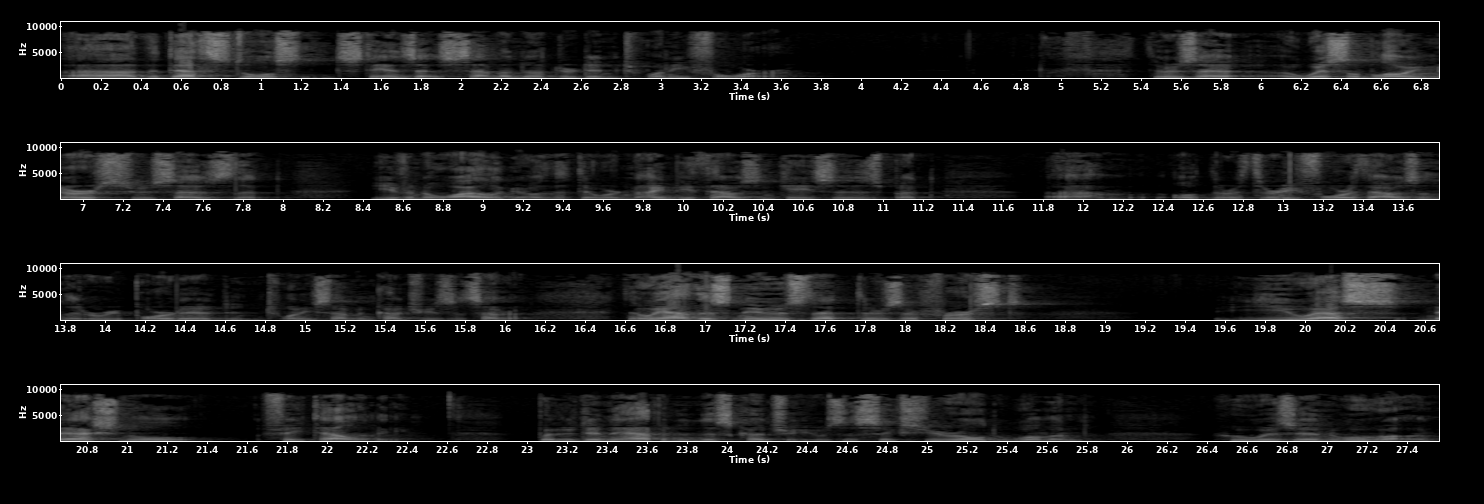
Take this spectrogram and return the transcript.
Uh, the death toll stands at 724. There's a, a whistleblowing nurse who says that even a while ago that there were 90,000 cases, but um, there are 34,000 that are reported in 27 countries, etc. Now we have this news that there's a first U.S. national fatality, but it didn't happen in this country. It was a six-year-old woman who was in Wuhan,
